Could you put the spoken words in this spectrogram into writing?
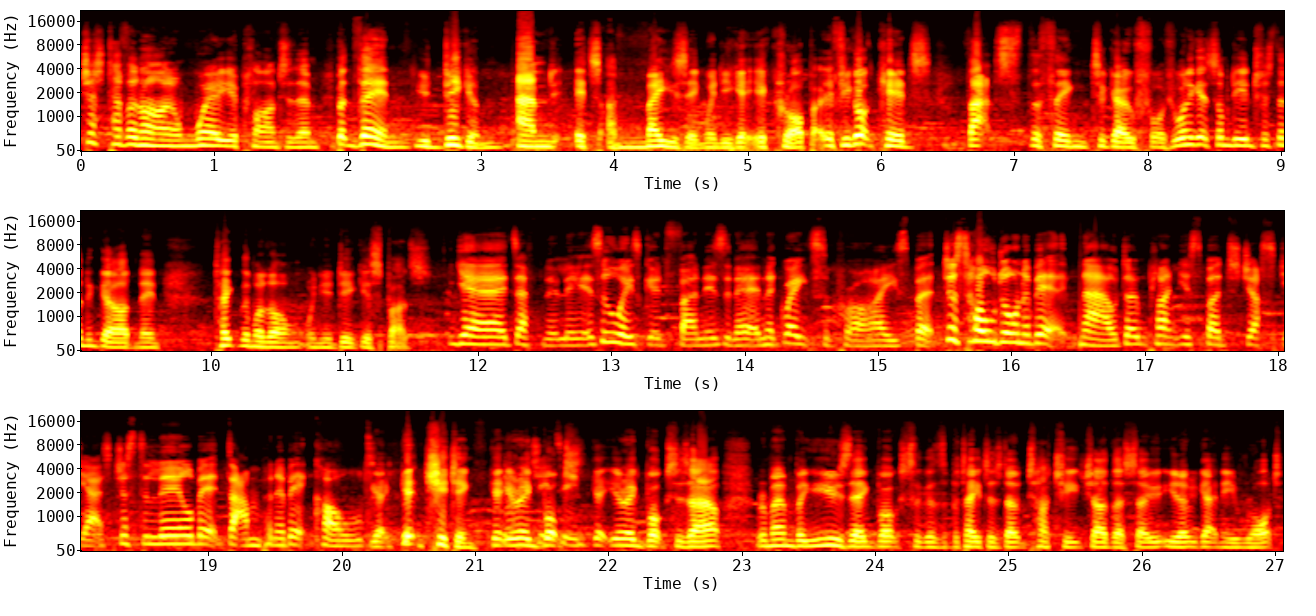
just have an eye on where you're planting them. But then you dig them, and it's amazing when you get your crop. If you've got kids, that's the thing to go for. If you want to get somebody interested in gardening, take them along when you dig your spuds. Yeah, definitely. It's always good fun, isn't it? And a great surprise. But just hold on a bit now. Don't plant your spuds just yet. It's just a little bit damp and a bit cold. Yeah, get chitting. Get, your egg box. Get your egg boxes out. Remember, you use the egg box because the potatoes don't touch each other, so you don't get any rot.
